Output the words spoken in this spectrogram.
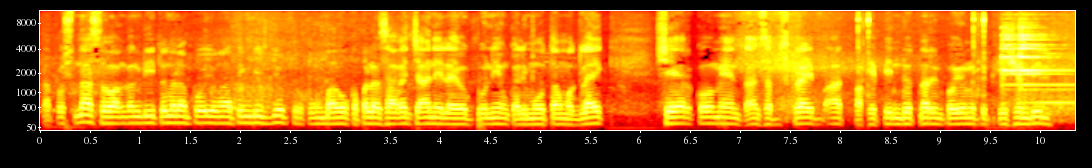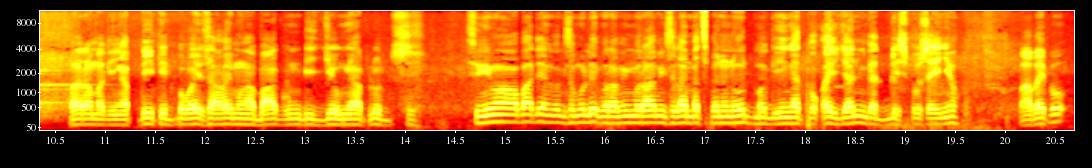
Tapos na, so hanggang dito na lang po yung ating video. Pero kung bago ka pala sa akin channel, ay huwag po niyong kalimutang mag-like, share, comment, and subscribe. At pakipindot na rin po yung notification bell para maging updated po kayo sa aking mga bagong video ng i-upload. Sige mga kabady, hanggang sa muli. Maraming maraming salamat sa panonood. Mag-ingat po kayo dyan. God bless po sa inyo. Bye-bye po.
